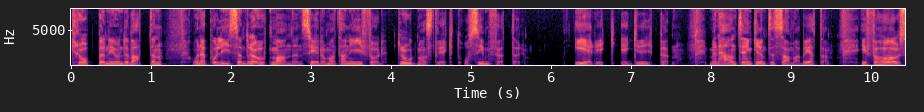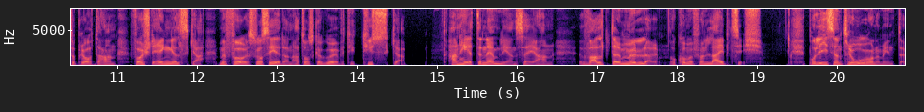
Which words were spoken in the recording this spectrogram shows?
Kroppen är under vatten och när polisen drar upp mannen ser de att han är iförd grodmansdräkt och simfötter. Erik är gripen. Men han tänker inte samarbeta. I förhör så pratar han först engelska men föreslår sedan att de ska gå över till tyska. Han heter nämligen, säger han, Walter Müller och kommer från Leipzig. Polisen tror honom inte.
